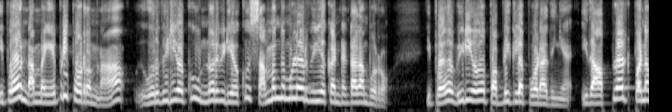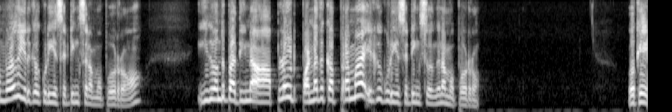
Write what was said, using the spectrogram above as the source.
இப்போது நம்ம எப்படி போடுறோம்னா ஒரு வீடியோக்கும் இன்னொரு வீடியோக்கும் சம்மந்தமுள்ள ஒரு வீடியோ கண்டென்ட்டாக தான் போடுறோம். இப்போது வீடியோவை பப்ளிக்கில் போடாதீங்க. இதை அப்லோட் பண்ணும்போது இருக்கக்கூடிய செட்டிங்ஸை நம்ம போடுறோம். இது வந்து பார்த்திங்கன்னா அப்லோட் பண்ணதுக்கப்புறமா இருக்கக்கூடிய செட்டிங்ஸ் வந்து நம்ம போடுறோம். ஓகே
